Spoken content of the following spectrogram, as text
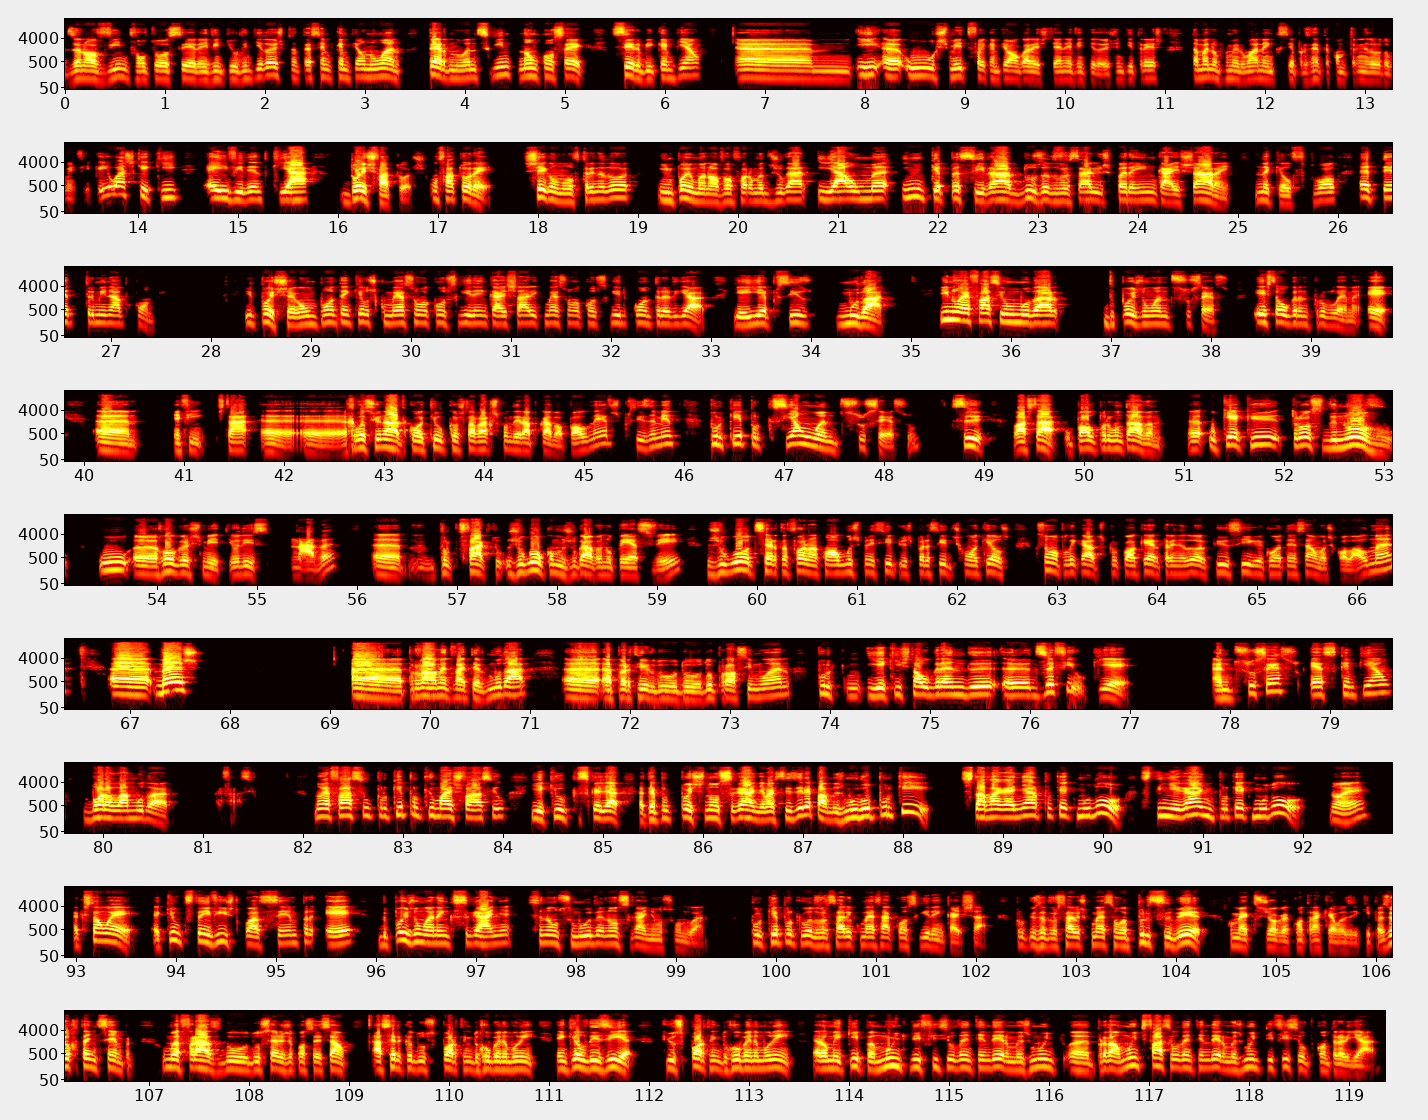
19-20, voltou a ser em 21-22, portanto é sempre campeão no ano, perde no ano seguinte, não consegue ser bicampeão. Uh, e uh, o Schmidt foi campeão agora este ano, em 22, 23, também no primeiro ano em que se apresenta como treinador do Benfica. E eu acho que aqui é evidente que há dois fatores. Um fator é, chega um novo treinador, impõe uma nova forma de jogar e há uma incapacidade dos adversários para encaixarem naquele futebol até determinado ponto. E depois chega um ponto em que eles começam a conseguir encaixar e começam a conseguir contrariar. E aí é preciso mudar. E não é fácil mudar depois de um ano de sucesso. Este é o grande problema. É, uh, enfim, está uh, uh, relacionado com aquilo que eu estava a responder há bocado ao Paulo Neves, precisamente. Porquê? Porque se há um ano de sucesso, se, lá está, o Paulo perguntava-me uh, o que é que trouxe de novo o uh, Roger Schmidt. Eu disse, nada, uh, porque de facto jogou como jogava no PSV, jogou de certa forma com alguns princípios parecidos com aqueles que são aplicados por qualquer treinador que siga com atenção a escola alemã, mas provavelmente vai ter de mudar. a partir do, do, do próximo ano, porque, e aqui está o grande desafio, que é ano de sucesso, é-se campeão, bora lá mudar. Não é fácil. Não é fácil, porquê? Porque o mais fácil, e aquilo que se calhar, até porque depois se não se ganha, vai-se dizer, é pá, mas mudou porquê? Se estava a ganhar, porquê é que mudou? Se tinha ganho, porquê é que mudou? Não é? A questão é, aquilo que se tem visto quase sempre é, depois de um ano em que se ganha, se não se muda, não se ganha um segundo ano. Porquê? Porque o adversário começa a conseguir encaixar. Porque os adversários começam a perceber como é que se joga contra aquelas equipas. Eu retenho sempre uma frase do, do Sérgio Conceição acerca do Sporting de Ruben Amorim, em que ele dizia que o Sporting de Ruben Amorim era uma equipa muito difícil de entender, mas muito, uh, perdão, muito fácil de entender, mas muito difícil de contrariar.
